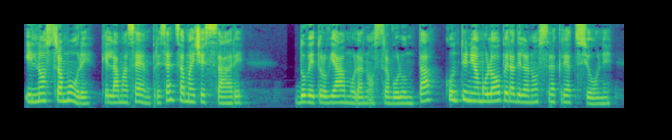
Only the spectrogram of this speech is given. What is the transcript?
il nostro amore che l'ama sempre senza mai cessare. Dove troviamo la nostra volontà, continuiamo l'opera della nostra creazione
